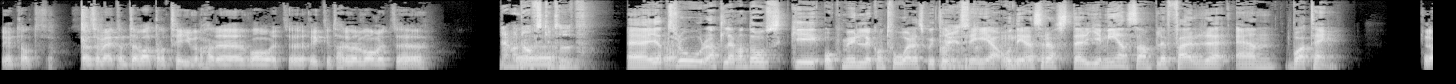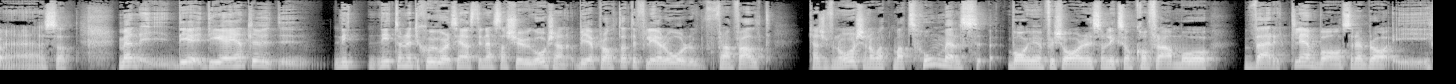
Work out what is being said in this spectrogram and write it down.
det är inte alltid så. Sen så vet jag inte vad alternativen hade varit eh, riktigt. Hade väl varit eh, Lewandowski Eh, typ. Eh, jag Ja. tror att Lewandowski och Müller kom tvåa respektive Ja, det. trea och deras röster gemensamt blev färre än Boateng. ja. Eh, så att, men det, det är egentligen... eh, 1997 var det senaste, nästan 20 år sedan. Vi har pratat i flera år, framförallt kanske för några år sedan, om att Mats Hummels var ju en försvarare som liksom kom fram och verkligen var sådär bra i...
